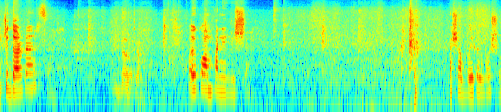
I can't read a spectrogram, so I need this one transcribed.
একটু দরকার আছে? কি দরকার? ওই কোম্পানির বিষয়। আসো আব্বু এখানে বসো।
